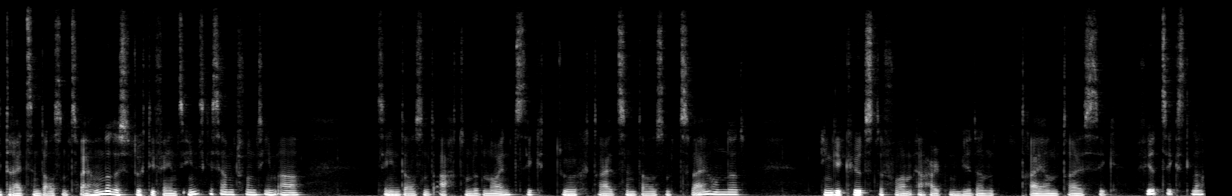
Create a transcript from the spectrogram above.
die 13.200, also durch die Fans insgesamt von Team A. 10.890 durch 13.200. In gekürzter Form erhalten wir dann 33 Vierzigstel.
